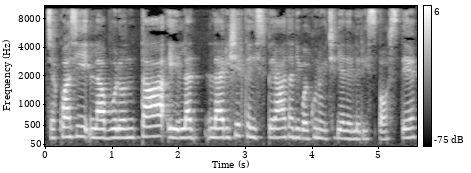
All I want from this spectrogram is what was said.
c'è quasi la volontà e la, la ricerca disperata di qualcuno che ci dia delle risposte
